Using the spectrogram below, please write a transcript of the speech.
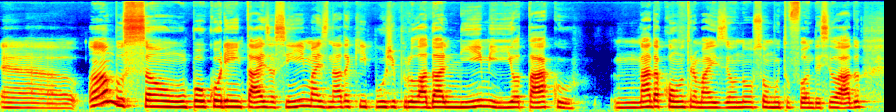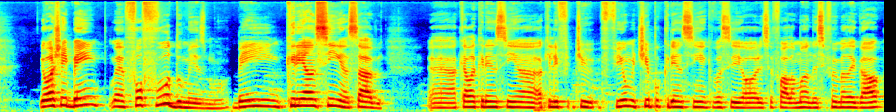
É, ambos são um pouco orientais assim, mas nada que puxe pro lado anime e otaku. Nada contra, mas eu não sou muito fã desse lado. Eu achei bem é, fofudo mesmo, bem criancinha, sabe? É, aquela criancinha, aquele filme tipo criancinha que você olha e você fala, mano, esse filme é legal.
